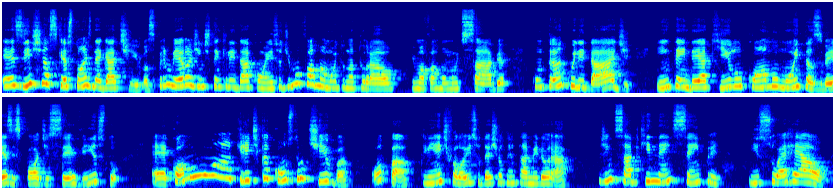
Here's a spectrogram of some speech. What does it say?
existem as questões negativas. Primeiro, a gente tem que lidar com isso de uma forma muito natural, de uma forma muito sábia, com tranquilidade entender aquilo como muitas vezes pode ser visto é, como uma crítica construtiva. Opa, o cliente falou isso, deixa eu tentar melhorar. A gente sabe que nem sempre isso é real.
